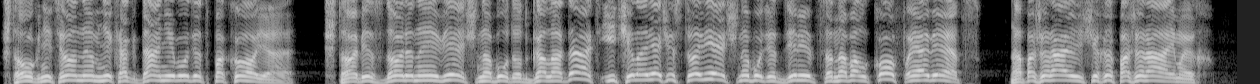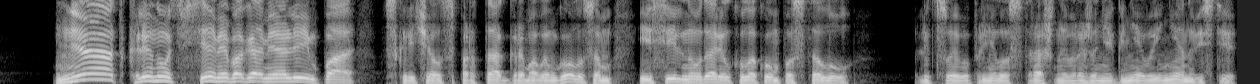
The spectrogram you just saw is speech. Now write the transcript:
что угнетенным никогда не будет покоя?» что обездоленные вечно будут голодать, и человечество вечно будет делиться на волков и овец, на пожирающих и пожираемых. «Нет, клянусь всеми богами Олимпа!» — вскричал Спартак громовым голосом и сильно ударил кулаком по столу. Лицо его приняло страшное выражение гнева и ненависти,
